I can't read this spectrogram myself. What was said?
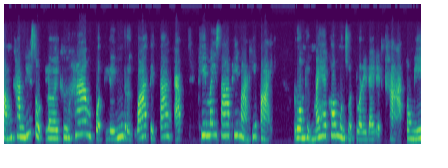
สำคัญที่สุดเลยคือห้ามกดลิงก์หรือว่าติดตั้งแอป ที่ไม่ทราบที่มาที่ไป รวมถึงไม่ให้ข้อมูลส่วนตัวใดๆเด็ดขาด ตรงนี้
